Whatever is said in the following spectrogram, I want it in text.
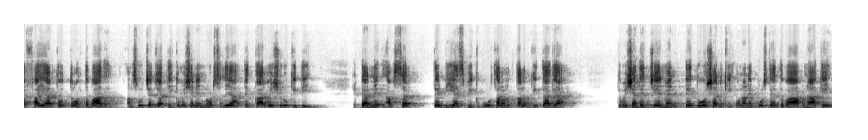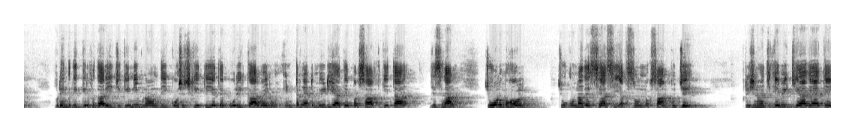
ਐਫ ਆਈ ਆਰ ਤੋਂ ਤੁਰੰਤ ਬਾਅਦ ਅਨੁਸੂਚਿਤ ਜਾਤੀ ਕਮਿਸ਼ਨ ਨੇ ਨੋਟਿਸ ਲਿਆ ਤੇ ਕਾਰਵਾਈ ਸ਼ੁਰੂ ਕੀਤੀ। ਰਿਟਰਨਿੰਗ ਅਫਸਰ ਤੇ ਡੀਐਸਪੀ ਕਪੂਰਥਲਾ ਨੂੰ ਤਲਬ ਕੀਤਾ ਗਿਆ। ਕਮਿਸ਼ਨ ਦੇ ਚੇਅਰਮੈਨ ਤੇ ਦੋਸ਼ ਹਨ ਕਿ ਉਹਨਾਂ ਨੇ ਪੁਲਿਸ ਤੇ ਦਬਾਅ ਬਣਾ ਕੇ ਵੜਿੰਗ ਦੀ ਗ੍ਰਿਫਤਾਰੀ ਯਕੀਨੀ ਬਣਾਉਣ ਦੀ ਕੋਸ਼ਿਸ਼ ਕੀਤੀ ਅਤੇ ਪੂਰੀ ਕਾਰਵਾਈ ਨੂੰ ਇੰਟਰਨੈਟ ਮੀਡੀਆ ਤੇ ਪ੍ਰਸਾਰਿਤ ਕੀਤਾ, ਜਿਸ ਨਾਲ ਚੋਣ ਮਾਹੌਲ 'ਚ ਉਹਨਾਂ ਦੇ ਸਿਆਸੀ ਅਕਸ ਨੂੰ ਨੁਕਸਾਨ ਪੁੱਜੇ। ਪਟੀਸ਼ਨ ਵਿੱਚ ਇਹ ਵੀ ਕਿਹਾ ਗਿਆ ਕਿ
